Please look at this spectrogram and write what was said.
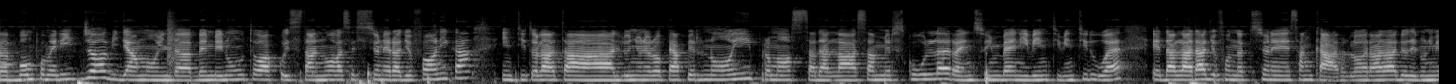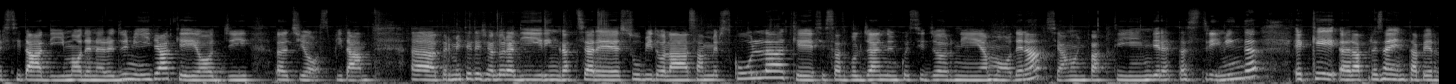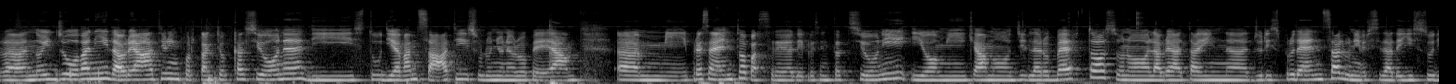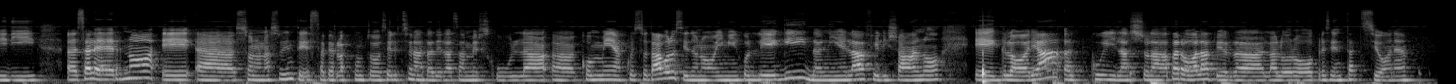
Eh, buon pomeriggio, vi diamo il benvenuto a questa nuova sessione radiofonica intitolata L'Unione Europea per noi, promossa dalla Summer School Renzo Imbeni 2022 e dalla Radio Fondazione San Carlo, la radio dell'Università di Modena e Reggio Emilia che oggi eh, ci ospita. Uh, permetteteci allora di ringraziare subito la Summer School che si sta svolgendo in questi giorni a Modena, siamo infatti in diretta streaming e che uh, rappresenta per noi giovani laureati un'importante occasione di studi avanzati sull'Unione Europea. Uh, mi presento, passerei alle presentazioni. Io mi chiamo Gilla Roberto, sono laureata in giurisprudenza all'Università degli Studi di Salerno e sono una studentessa per l'appunto selezionata della Summer School. Con me a questo tavolo siedono i miei colleghi Daniela, Feliciano e Gloria, a cui lascio la parola per la loro presentazione.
